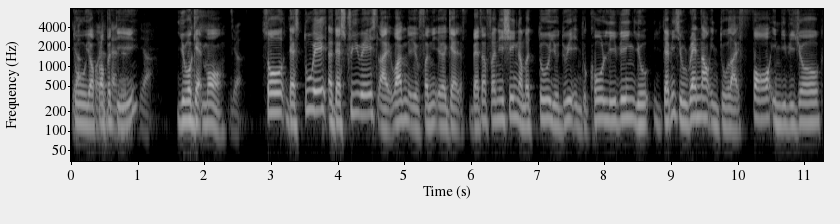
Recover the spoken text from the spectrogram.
Yeah, to your for property. Yeah. you will get more. Yeah. So there's two ways. Uh, there's three ways. Like one, you furni- uh, get better furnishing. Number two, you do it into co-living. You that means you rent out into like four individual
